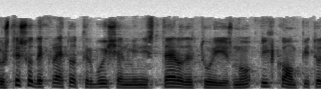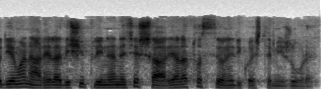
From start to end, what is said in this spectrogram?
Lo stesso decreto attribuisce al Ministero del Turismo il compito di emanare la disciplina necessaria all'attuazione di queste misure.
